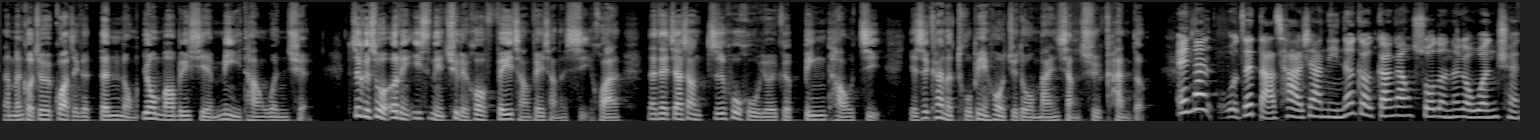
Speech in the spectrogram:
那门口就会挂着一个灯笼，用毛笔写“蜜汤温泉”。这个是我二零一四年去了以后非常非常的喜欢。那再加上知户湖有一个冰涛季，也是看了图片以后觉得我蛮想去看的。哎，那我再打岔一下，你那个刚刚说的那个温泉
